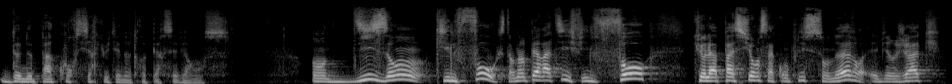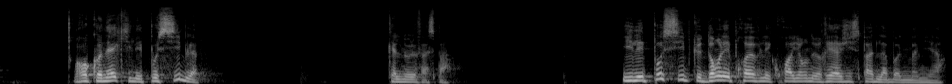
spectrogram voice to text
de ne pas court-circuiter notre persévérance. En disant qu'il faut, c'est un impératif, il faut que la patience accomplisse son œuvre, eh bien Jacques reconnaît qu'il est possible qu'elle ne le fasse pas. Il est possible que dans l'épreuve, les croyants ne réagissent pas de la bonne manière.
